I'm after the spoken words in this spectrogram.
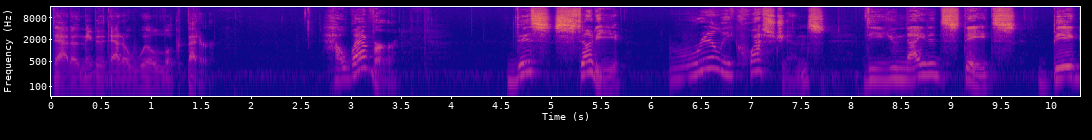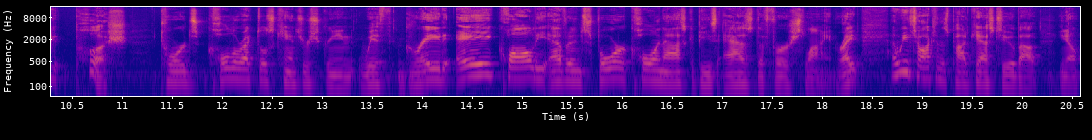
data maybe the data will look better however this study really questions the United States big push towards colorectal cancer screening with grade A quality evidence for colonoscopies as the first line, right? And we've talked in this podcast too about, you know,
